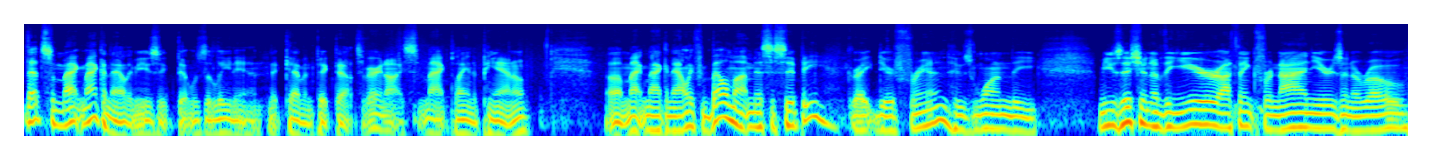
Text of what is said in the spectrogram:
that's some Mac McAnally music that was the lead in that Kevin picked out. It's very nice. Mac playing the piano. Uh, Mac McAnally from Belmont, Mississippi, great dear friend who's won the Musician of the Year, I think, for nine years in a row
